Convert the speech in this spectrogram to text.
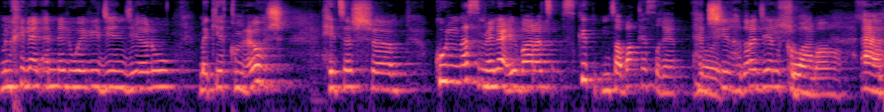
من خلال أن الوالدين ديالو ما كيقمعوهش حيتاش آه، كلنا سمعنا عبارة سكت أنت باقي صغير. هذا الشيء الهضرة ديال الكبار. آه.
